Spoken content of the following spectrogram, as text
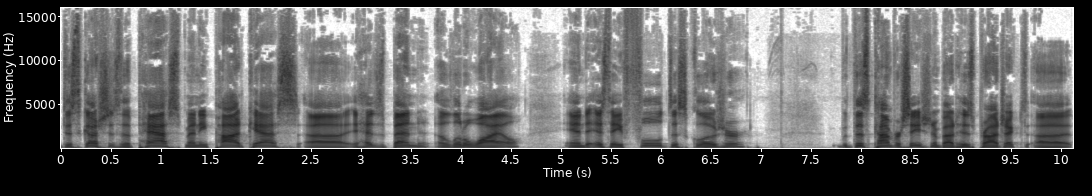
discussions in the past, many podcasts. Uh, it has been a little while, and as a full disclosure, with this conversation about his project, uh,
